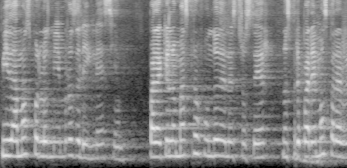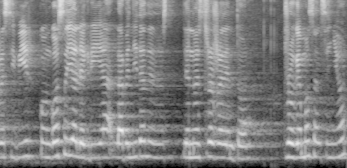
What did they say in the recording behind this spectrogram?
Pidamos por los miembros de la Iglesia, para que en lo más profundo de nuestro ser nos preparemos para recibir con gozo y alegría la venida de, nuestro Redentor. Roguemos al Señor.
